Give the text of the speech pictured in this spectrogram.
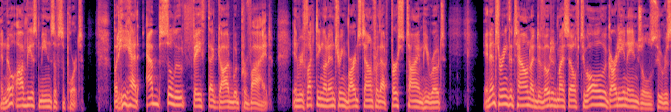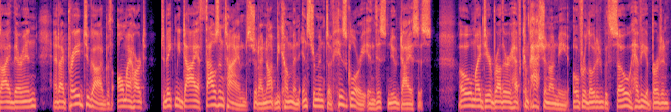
and no obvious means of support. But he had absolute faith that God would provide. In reflecting on entering Bardstown for that first time, he wrote, in entering the town, I devoted myself to all the guardian angels who reside therein, and I prayed to God with all my heart to make me die a thousand times should I not become an instrument of his glory in this new diocese. Oh, my dear brother, have compassion on me, overloaded with so heavy a burden,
